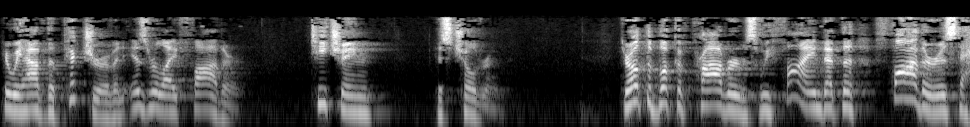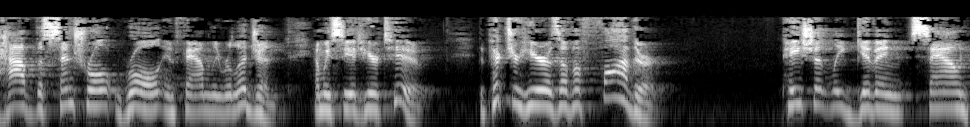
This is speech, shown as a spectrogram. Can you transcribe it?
Here we have the picture of an Israelite father teaching his children. Throughout the book of Proverbs, we find that the father is to have the central role in family religion. And we see it here too. The picture here is of a father patiently giving sound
